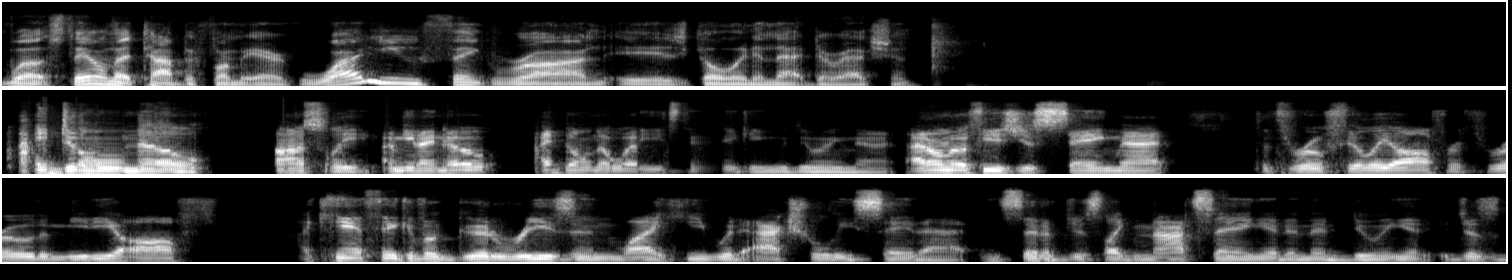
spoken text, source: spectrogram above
Well, stay on that topic for me, Eric. Why do you think Ron is going in that direction? I don't know, honestly. I mean, I know I don't know what he's thinking with doing that. I don't know if he's just saying that to throw Philly off or throw the media off. I can't think of a good reason why he would actually say that instead of just like not saying it and then doing it. It just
